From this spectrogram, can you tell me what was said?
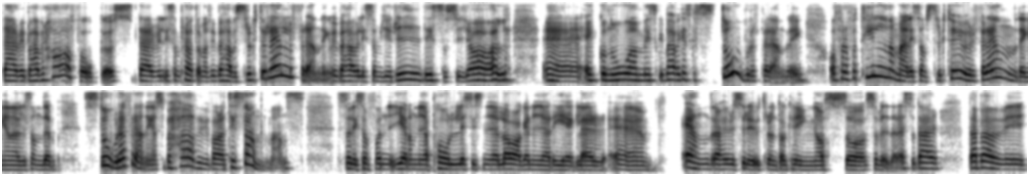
där vi behöver ha fokus, där vi liksom pratar om att vi behöver strukturell förändring, vi behöver liksom juridisk, social, eh, ekonomisk, vi behöver ganska stor förändring. Och för att få till de här liksom strukturförändringarna, liksom de stora förändringarna, så behöver vi vara tillsammans. Så liksom få igenom nya policies, nya lagar, nya regler, eh, ändra hur det ser ut runt omkring oss och så vidare. Så där, där behöver vi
